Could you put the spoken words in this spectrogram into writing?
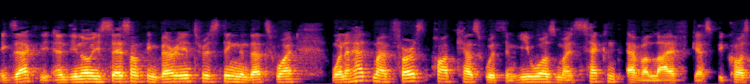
exactly. And you know, he says something very interesting, and that's why when I had my first podcast with him, he was my second ever live guest because,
